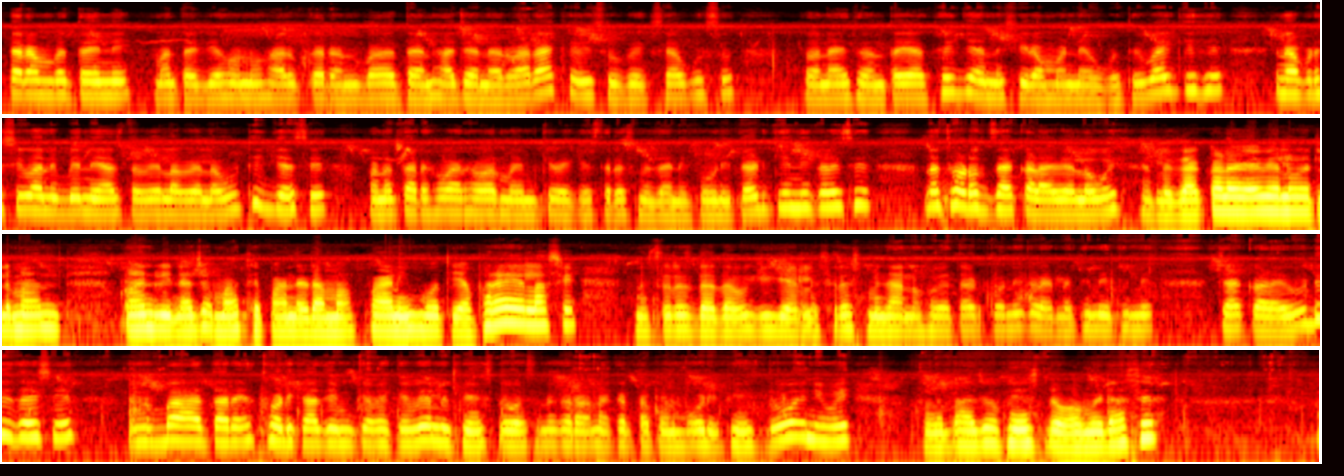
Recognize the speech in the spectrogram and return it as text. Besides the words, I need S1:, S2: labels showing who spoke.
S1: સીતારામ બધાને માતાજી હોનું સારું કરે બધાને હાજર નરવા રાખે એવી શુભેચ્છા આપું છું. તો નાઈ તૈયાર થઈ ગયા અને શિરામણ ને એવું બધું બાકી છે. અને આપણે શિવાની બેને આજ તો વહેલા વહેલા ઉઠી છે. પણ અત્યારે સવાર સવારમાં એમ કહેવાય કે સરસ મજાની કોણી તડકી નીકળે છે. અને થોડોક ઝાકળ આવેલો હોય, એટલે ઝાકળ આવેલો હોય એટલે માંડ માંડવીના જો માથે પાંદડામાં પાણી મોતિયા ભરાયેલા છે. અને સરસ દાદા ઉગી ગયા એટલે સરસ મજાનો હવે તડકો નીકળે એટલે ધીમે ધીમે ઝાકળ ઉડી જાય છે. અને બા અત્યારે થોડીક આજે એમ કહેવાય કે વહેલી ભેંસ દોવા છે નગર આના કરતાં પણ મોડી ભેંસ દોવાની હોય. એટલે બાજો ભેંસ દોવા મળ્યા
